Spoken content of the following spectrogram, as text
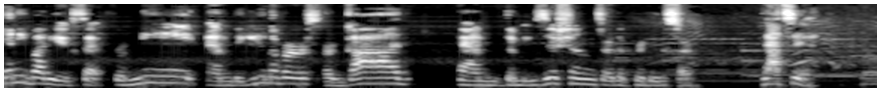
anybody except for me and the universe or God and the musicians or the producer. That's it. Greetings.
